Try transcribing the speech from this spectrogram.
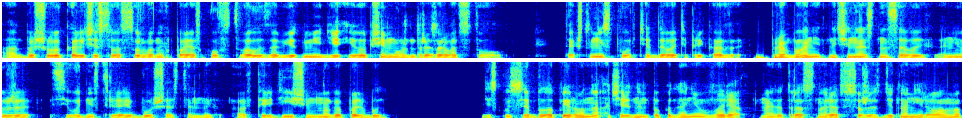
А от большого количества сорванных поясков стволы забьют медью и вообще может разорвать ствол. Так что не спорьте, давайте приказы пробанить, начиная с носовых. Они уже сегодня стреляли больше остальных, а впереди еще много пальбы. Дискуссия была прервана очередным попаданием в варяг. На этот раз снаряд все же сдетонировал на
